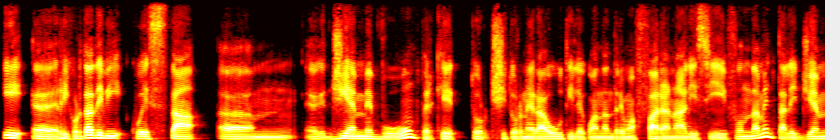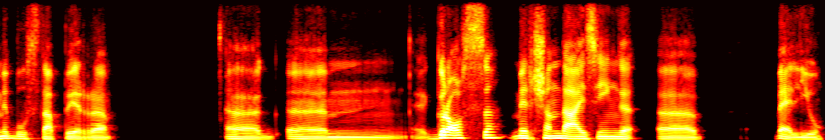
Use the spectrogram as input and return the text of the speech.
E eh, ricordatevi questa um, eh, GMV, perché tor- ci tornerà utile quando andremo a fare analisi fondamentale, GMV sta per uh, um, Gross Merchandising uh, Value,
